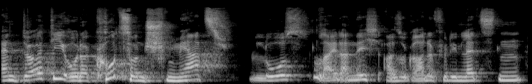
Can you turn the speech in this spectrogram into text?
and dirty oder kurz und schmerzlos leider nicht. Also gerade für den letzten,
